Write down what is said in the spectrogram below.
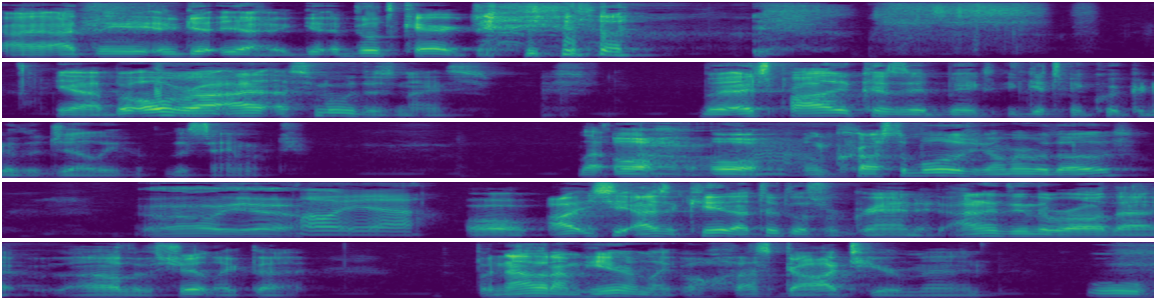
I, I think it get yeah it, it builds character. you know? yeah, but overall, I, a smooth is nice. But it's probably because it makes it gets me quicker to the jelly of the sandwich. Like oh oh mm. uncrustables. You remember those? Oh yeah. Oh yeah. Oh, I see. As a kid, I took those for granted. I didn't think they were all that all the shit like that. But now that I'm here, I'm like, oh, that's god tier, man. Ooh,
